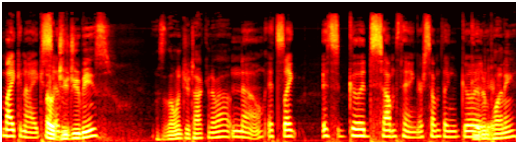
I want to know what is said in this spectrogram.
Mike and Ike's. Oh, and- jujubes. Is that the one you're talking about? No, it's like it's good something or something good. Good and or- plenty.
